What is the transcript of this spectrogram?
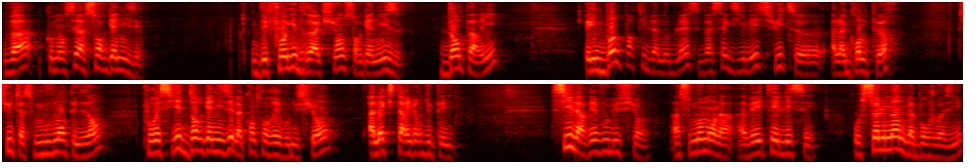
va commencer à s'organiser. Des foyers de réaction s'organisent dans Paris, et une bonne partie de la noblesse va s'exiler suite euh, à la Grande Peur, suite à ce mouvement paysan, pour essayer d'organiser la contre-révolution à l'extérieur du pays. Si la révolution, à ce moment-là, avait été laissée aux seules mains de la bourgeoisie,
